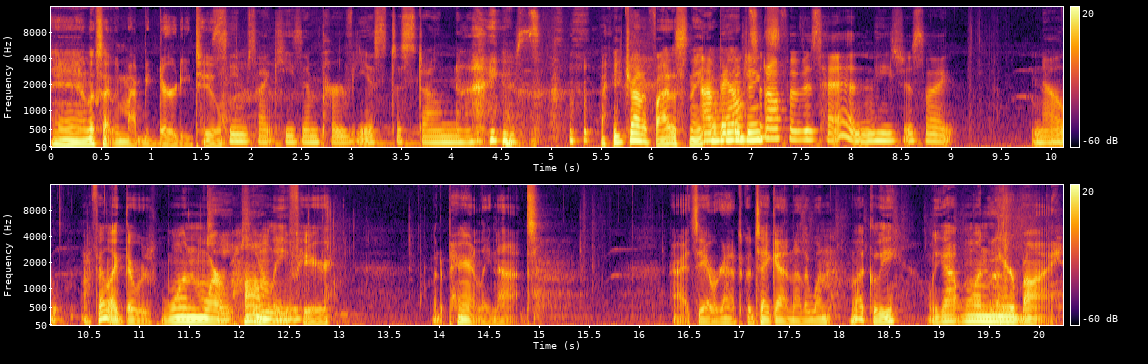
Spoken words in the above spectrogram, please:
And it looks like we might be dirty too. Seems like he's impervious to stone knives. Are you trying to fight a snake? I there, bounced it off of his head, and he's just like, "No." I felt like there was one more palm leaf me. here, but apparently not. All right, so yeah, we're gonna have to go take out another one. Luckily, we got one nearby.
